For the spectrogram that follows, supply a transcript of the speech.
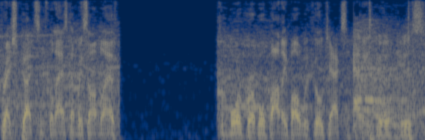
fresh cut since the last time we saw him last. For more verbal volleyball with Phil Jackson, adding to his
